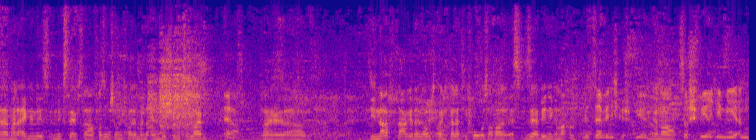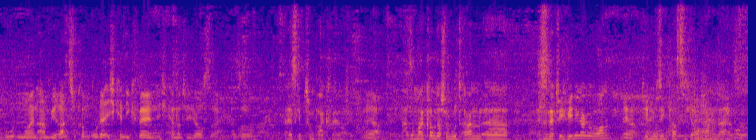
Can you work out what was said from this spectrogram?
äh, meine eigenen Mix- Mixtapes, da versuche ich auf jeden Fall in meiner R&B-Schiene zu bleiben. Ja, weil ähm, die Nachfrage da glaube ich eigentlich relativ hoch ist, aber es sehr wenige machen. wird sehr wenig gespielt. Genau. Ist auch schwierig, irgendwie an einen guten neuen R&B ranzukommen oder ich kenne die Quellen nicht, kann natürlich auch sein. Also, Es gibt schon ein paar Quellen. ja. Also man kommt da schon gut dran. Äh, es ist natürlich weniger geworden. Ja. Die Musik passt sich auch an. Ne? Also,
